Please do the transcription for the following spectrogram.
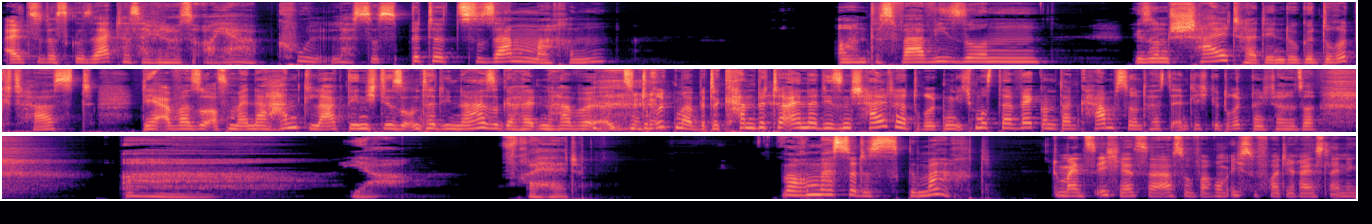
als du das gesagt hast, habe ich gedacht oh ja, cool, lass das bitte zusammen machen. Und es war wie so ein, wie so ein Schalter, den du gedrückt hast, der aber so auf meiner Hand lag, den ich dir so unter die Nase gehalten habe. Also drück mal bitte, kann bitte einer diesen Schalter drücken? Ich muss da weg. Und dann kamst du und hast endlich gedrückt. Und ich dachte so, ah, ja, Freiheit. Warum hast du das gemacht? Du meinst ich jetzt? Also warum ich sofort die Reißleine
